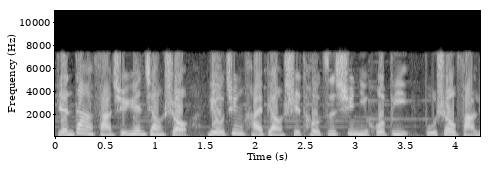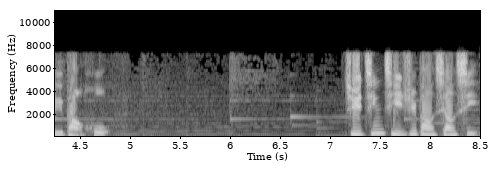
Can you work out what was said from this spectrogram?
人大法学院教授刘俊海表示，投资虚拟货币不受法律保护。据经济日报消息，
